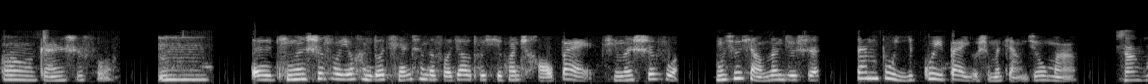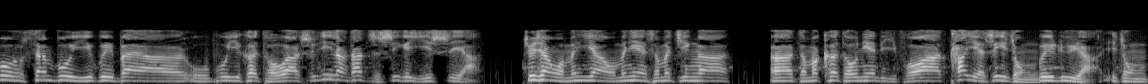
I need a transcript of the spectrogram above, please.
嗯，感恩师傅。嗯，呃，请问师傅，有很多虔诚的佛教徒喜欢朝拜，请问师傅，同修想问就是。三步一跪拜有什么讲究吗？三步三步一跪拜啊，五步一磕头啊，实际上它只是一个仪式呀，就像我们一样，我们念什么经啊啊，怎么磕头念礼佛啊，它也是一种规律啊，一种，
